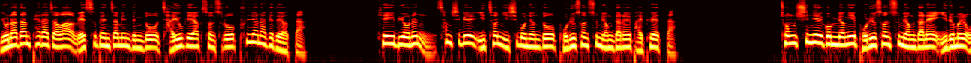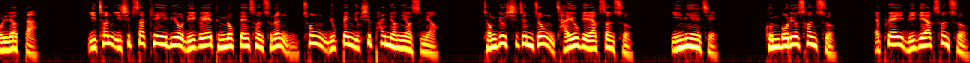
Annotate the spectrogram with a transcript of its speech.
요나단 페라자와 웨스 벤자민 등도 자유계약 선수로 풀려나게 되었다. KBO는 30일 2025년도 보류 선수 명단을 발표했다. 총 57명이 보류 선수 명단에 이름을 올렸다. 2024 KBO 리그에 등록된 선수는 총 668명이었으며 정규 시즌 중 자유계약 선수, 이미해지, 군보류 선수, FA 미계약 선수,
